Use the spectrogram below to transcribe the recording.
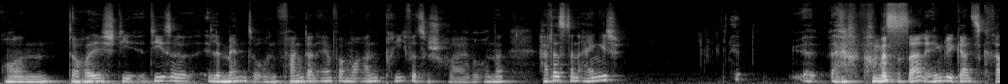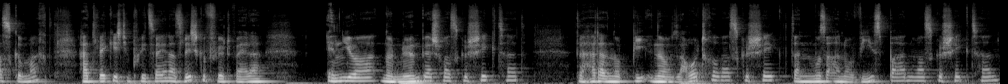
Und da hole ich die, diese Elemente und fange dann einfach mal an, Briefe zu schreiben. Und dann hat es dann eigentlich äh, man muss es sagen, irgendwie ganz krass gemacht. Hat wirklich die Polizei ans Licht geführt, weil er Enjor nur Nürnberg was geschickt hat. Da hat er noch, Bi noch Lautre was geschickt. Dann muss er auch noch Wiesbaden was geschickt haben.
